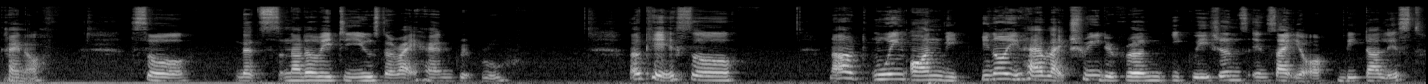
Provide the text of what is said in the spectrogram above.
kind of. So that's another way to use the right hand grip rule. Okay so now moving on we you know you have like three different equations inside your data list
